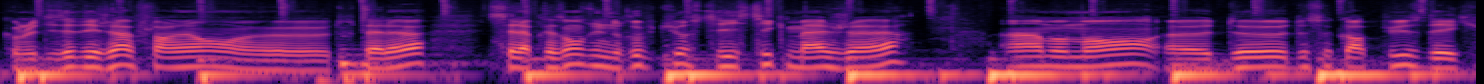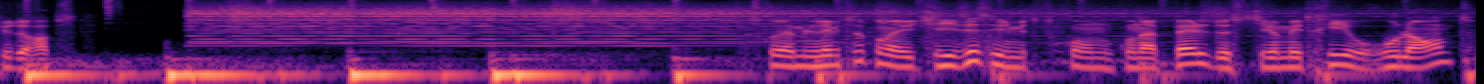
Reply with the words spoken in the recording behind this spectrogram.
comme le disait déjà Florian tout à l'heure, c'est la présence d'une rupture stylistique majeure à un moment de, de, ce corpus des Q drops. La méthode qu'on a utilisée, c'est une méthode qu'on appelle de stylométrie roulante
